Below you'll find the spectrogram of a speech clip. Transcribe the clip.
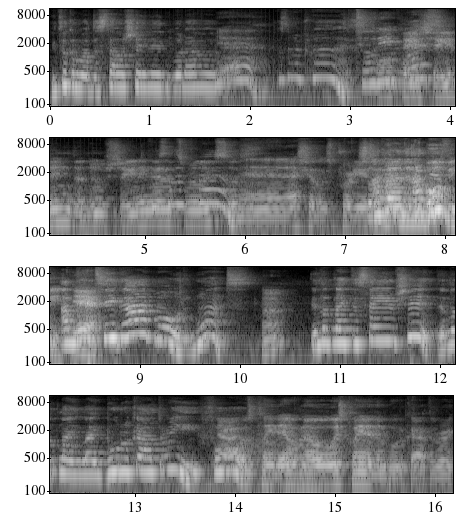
You talking about the cell shaded whatever? Yeah. I wasn't impressed. 2D Okay, shading, the new shading What's that's the released. difference? Man, that shit looks pretty as So I better hell. didn't- than the I movie. I didn't Yeah. see God mode once. Huh? It looked like the same shit. It looked like like Budokai three, four. Nah, it was clean. It no, it was cleaner than Budokai 3.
